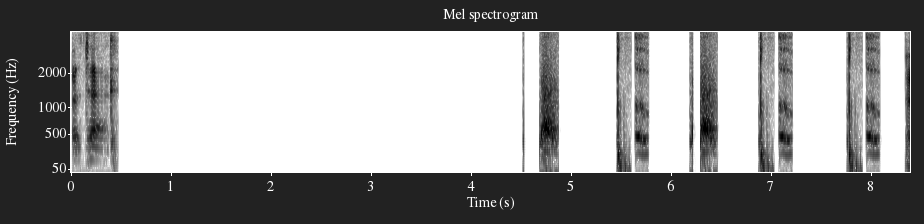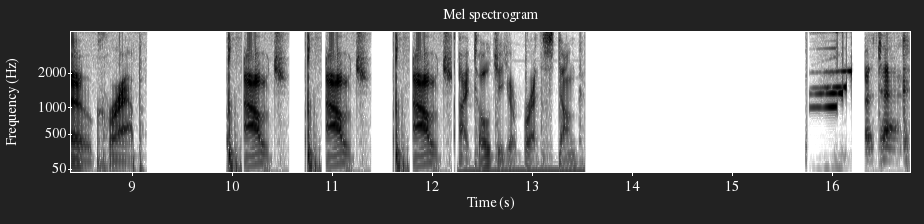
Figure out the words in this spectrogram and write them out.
Attack. Oh crap. Ouch. Ouch. Ouch. I told you your breath stunk. Attack.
